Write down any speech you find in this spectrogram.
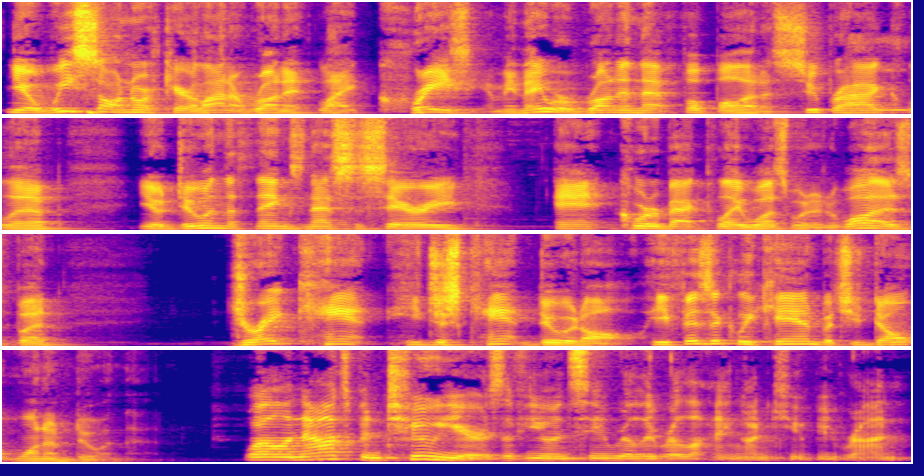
you know, we saw North Carolina run it like crazy. I mean, they were running that football at a super high Mm. clip, you know, doing the things necessary, and quarterback play was what it was. But Drake can't, he just can't do it all. He physically can, but you don't want him doing that. Well, and now it's been two years of UNC really relying on QB run.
